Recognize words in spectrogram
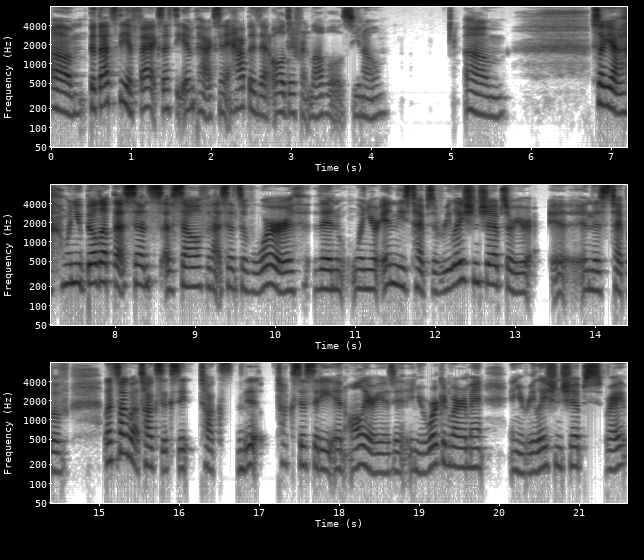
um but that's the effects that's the impacts and it happens at all different levels you know um so yeah when you build up that sense of self and that sense of worth then when you're in these types of relationships or you're in this type of let's talk about toxic tox, toxicity in all areas in your work environment in your relationships right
